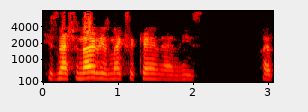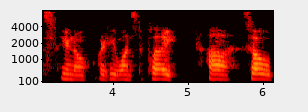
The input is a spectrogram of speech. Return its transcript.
his nationality is Mexican, and he's that's you know where he wants to play. Uh, so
